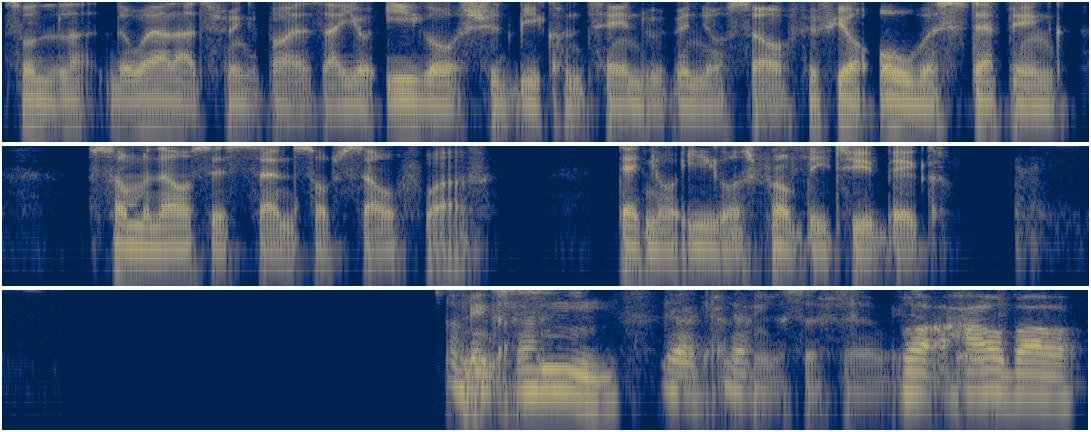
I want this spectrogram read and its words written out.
So the, the way I like to think about it is that your ego should be contained within yourself. If you're overstepping someone else's sense of self-worth, then your ego is probably too big. That makes that's- sense. Yeah, Yeah, I yeah. think that's a fair way. But how about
